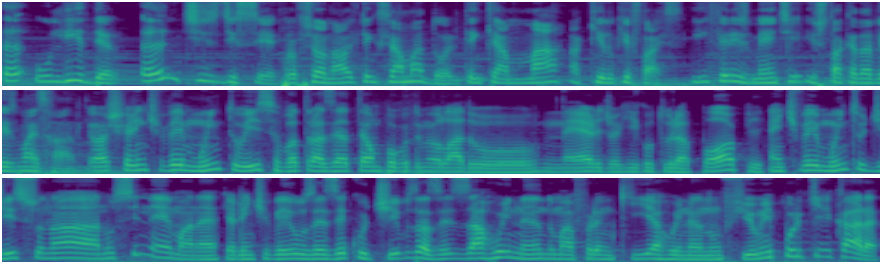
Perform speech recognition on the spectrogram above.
uh, o líder, antes de ser profissional, ele tem que ser amador, ele tem que amar aquilo que faz. E, infelizmente, isso está cada vez mais raro. Eu acho que a gente vê muito isso, eu vou trazer até um pouco do meu lado nerd aqui, cultura pop. A gente vê muito disso na, no cinema, né? Que a gente vê os executivos, às vezes, arruinando uma franquia, arruinando um filme, porque, cara,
